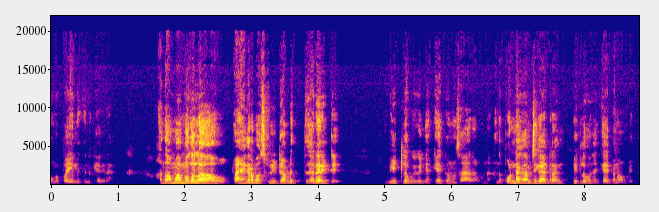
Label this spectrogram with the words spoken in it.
உங்கள் பையனுக்குன்னு கேட்குறாங்க அந்த அம்மா முதல்ல பயங்கரமாக சொல்லிட்டு அப்படியே திணறிட்டு வீட்டில் போய் கொஞ்சம் கேட்கணும் சார் அப்படின்னு. அந்த பொண்ணை காமிச்சு காட்டுறாங்க. வீட்டில் கொஞ்சம் கேட்கணும் அப்படின்னு.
